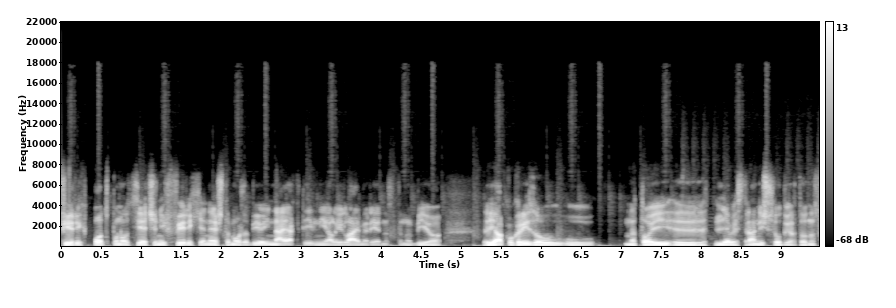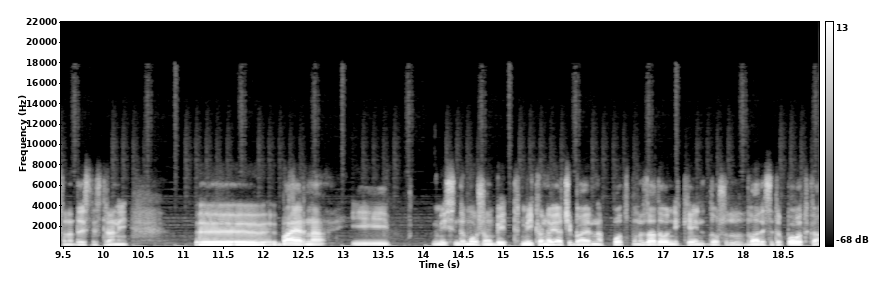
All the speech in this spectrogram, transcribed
Firih potpuno odsječeni. Firih je nešto možda bio i najaktivniji, ali Lajmer jednostavno bio jako grizo u, u na toj e, lijevoj strani Stuttgart, odnosno na desnoj strani e, Bayerna i mislim da možemo biti mi kao navijači Bayerna potpuno zadovoljni. Kane došao do 20. pogotka,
